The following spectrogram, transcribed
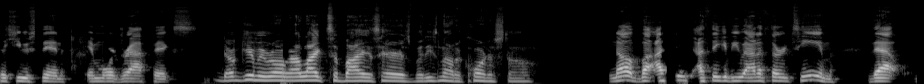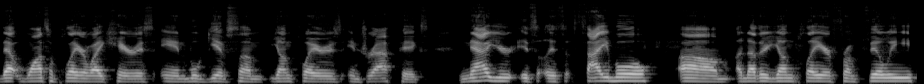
to Houston and more draft picks. Don't get me wrong. I like Tobias Harris, but he's not a cornerstone. No, but I think I think if you add a third team that that wants a player like Harris and will give some young players in draft picks, now you're it's it's Thybulle, um, another young player from Philly,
